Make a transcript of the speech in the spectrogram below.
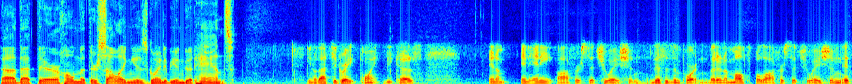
uh, that their home that they're selling is going to be in good hands. You know, that's a great point because in a, in any offer situation, this is important. But in a multiple offer situation, it's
